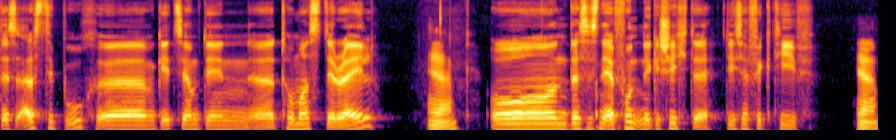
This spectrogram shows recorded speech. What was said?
das erste Buch äh, geht es ja um den äh, Thomas Derail. Ja. Und das ist eine erfundene Geschichte, die ist ja fiktiv. Ja.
